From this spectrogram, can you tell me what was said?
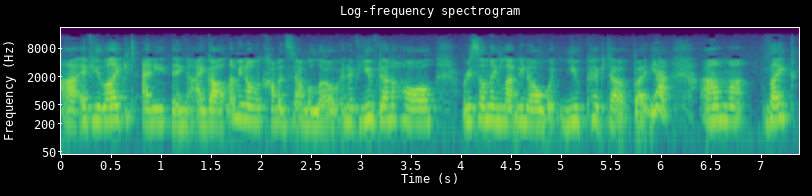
Uh, if you liked anything I got, let me know in the comments down below. And if you've done a haul recently, let me know what you picked up. But yeah, um, like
